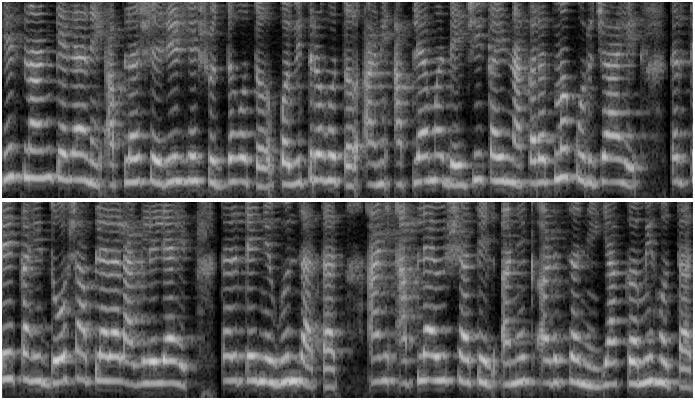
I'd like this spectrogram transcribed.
हे स्नान केल्याने आपलं शरीर हे शुद्ध होतं पवित्र होतं आणि आपल्यामध्ये जी काही नकारात्मक ऊर्जा आहेत तर ते काही दोष आपल्याला लागलेले आहेत तर ते निघून जातात आणि आपल्या आयुष्यातील अनेक अडचणी या कमी होतात.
